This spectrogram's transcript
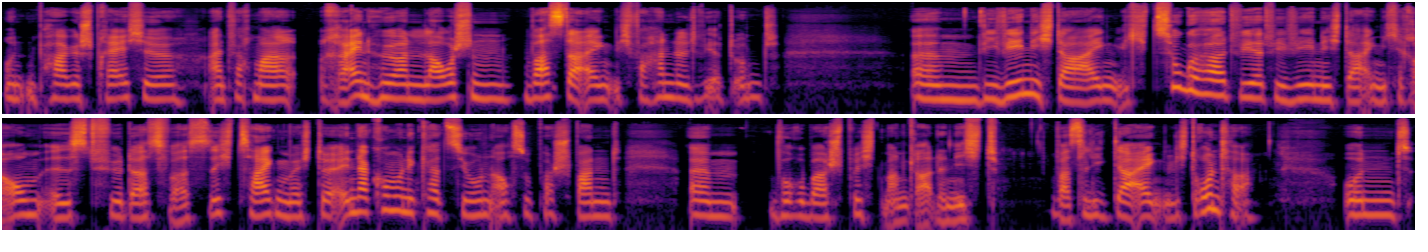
und ein paar Gespräche, einfach mal reinhören, lauschen, was da eigentlich verhandelt wird und ähm, wie wenig da eigentlich zugehört wird, wie wenig da eigentlich Raum ist für das, was sich zeigen möchte. In der Kommunikation auch super spannend. Ähm, worüber spricht man gerade nicht? Was liegt da eigentlich drunter? Und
